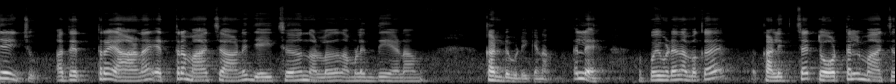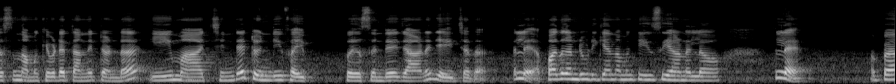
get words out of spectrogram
ജയിച്ചു. അതെത്രയാണ്? എത്ര മാച്ചാണ് ജയിച്ചതെന്നുള്ളത് നമ്മൾ എന്ത് ചെയ്യണം? കണ്ടുപിടിക്കണം അല്ലേ? അപ്പോൾ ഇവിടെ നമുക്ക് കളിച്ച ടോട്ടൽ മാച്ചസ് നമുക്കിവിടെ തന്നിട്ടുണ്ട്. ഈ മാച്ചിന്റെ ട്വന്റി ഫൈവ് പെർസെന്റേജ് ആണ് ജയിച്ചത് അല്ലേ? അപ്പോൾ അത് കണ്ടുപിടിക്കാൻ നമുക്ക് ഈസി ആണല്ലോ അല്ലേ? അപ്പോൾ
